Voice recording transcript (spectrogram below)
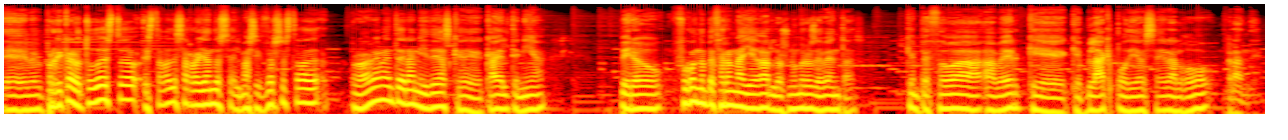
eh, porque, claro, todo esto estaba desarrollándose. El Massive Verso estaba. Probablemente eran ideas que Kyle tenía. Pero fue cuando empezaron a llegar los números de ventas que empezó a, a ver que, que Black podía ser algo grande.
